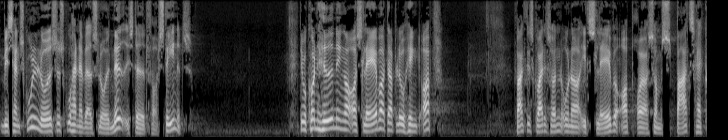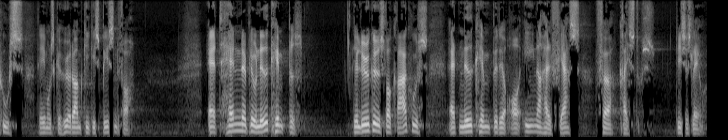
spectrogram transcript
hvis han skulle noget, så skulle han have været slået ned i stedet for stenet. Det var kun hedninger og slaver, der blev hængt op. Faktisk var det sådan under et slaveoprør, som Spartacus, det I måske hørt om, gik i spidsen for. At han øh, blev nedkæmpet. Det lykkedes for Gracchus at nedkæmpe det år 71 før Kristus, disse slaver.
